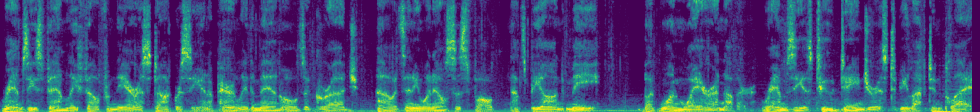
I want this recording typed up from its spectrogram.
Ramsay's family fell from the aristocracy, and apparently the man holds a grudge. How it's anyone else's fault, that's beyond me. But one way or another, Ramsey is too dangerous to be left in play.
